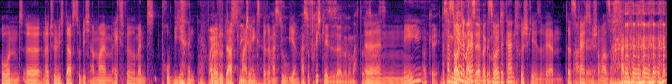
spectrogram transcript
Und äh, natürlich darfst du dich an meinem Experiment probieren. Oder du darfst mein Experiment hast du, probieren. Hast du Frischkäse selber gemacht oder Äh, sowas? nee. Okay. Das Es haben wir sollte mal kein, selber Es gemacht. sollte kein Frischkäse werden. Das kann ich Okay. dir schon mal sagen.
